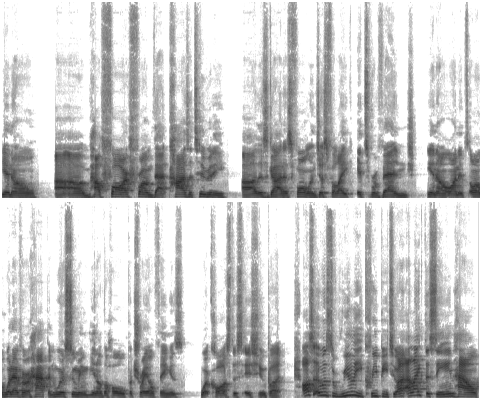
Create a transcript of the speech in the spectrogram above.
you know, uh, um, how far from that positivity uh, this god has fallen just for like its revenge, you know, on its on whatever happened. We're assuming you know the whole portrayal thing is what caused this issue, but also it was really creepy too. I, I like the scene how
